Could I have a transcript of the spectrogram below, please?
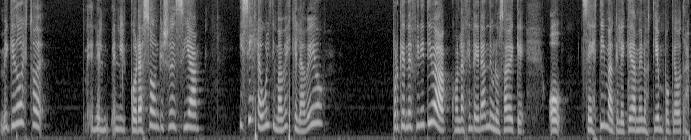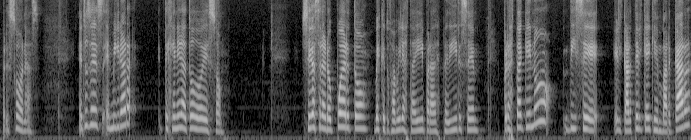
me quedó esto en el, en el corazón que yo decía, ¿y si es la última vez que la veo? Porque en definitiva, con la gente grande uno sabe que o se estima que le queda menos tiempo que a otras personas. Entonces, emigrar te genera todo eso. Llegas al aeropuerto, ves que tu familia está ahí para despedirse, pero hasta que no dice el cartel que hay que embarcar,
